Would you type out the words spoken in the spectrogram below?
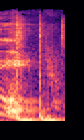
Ooh.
